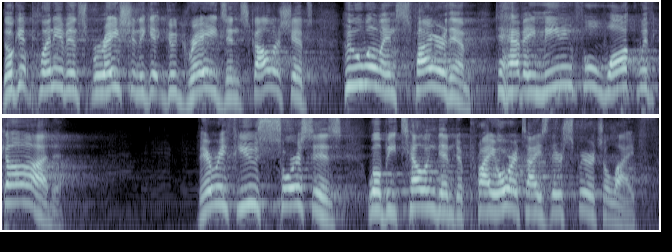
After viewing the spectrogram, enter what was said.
They'll get plenty of inspiration to get good grades and scholarships. Who will inspire them to have a meaningful walk with God? Very few sources will be telling them to prioritize their spiritual life.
